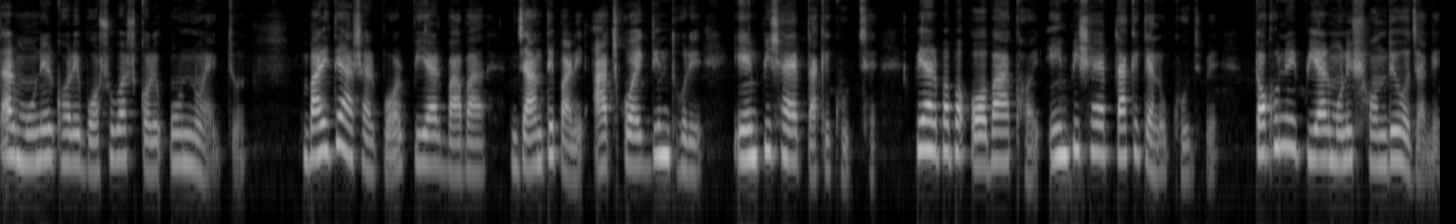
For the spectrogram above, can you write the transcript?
তার মনের ঘরে বসবাস করে অন্য একজন। বাড়িতে আসার পর পিয়ার বাবা জানতে পারে আজ কয়েকদিন ধরে এমপি সাহেব তাকে খুঁজছে। পিয়ার বাবা অবাক হয় এমপি সাহেব তাকে কেন খুঁজবে? তখনই পিয়ার মনে সন্দেহ জাগে,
